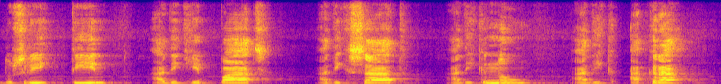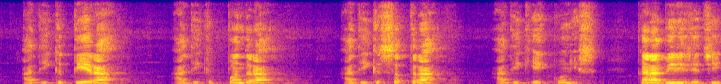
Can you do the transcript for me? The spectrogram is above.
दुसरी तीन. अधिक हे पाच. अधिक सात. अधिक नऊ. अधिक अकरा. अधिक तेरा. अधिक पंधरा. अधिक सतरा अधिक एकोणीस. करा बेरीज ह्याची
